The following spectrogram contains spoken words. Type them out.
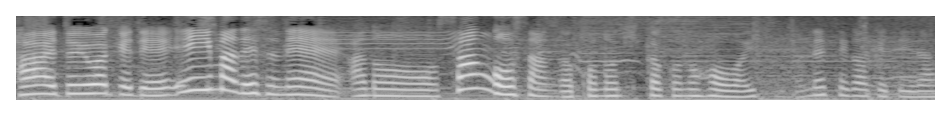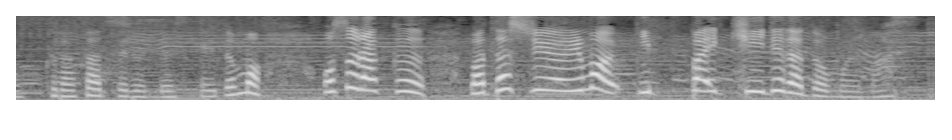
はいというわけで今ですねあの3号さんがこの企画の方はいつもね手掛けていらくださってるんですけれどもおそらく私よりもいっぱい聞いてたと思います。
